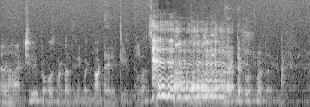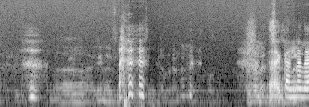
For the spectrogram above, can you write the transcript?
ನಾನು ಆಕ್ಚುಲಿ ಪ್ರಪೋಸ್ ಮಾಡ್ತಾ ಇರ್ತೀನಿ ಬಟ್ ನಾಟ್ ಡೈರೆಕ್ಟ್ಲಿ ಅಲ್ವಾ? ಪ್ರಪೋಸ್ ಮಾಡ್ತಾ ಇರ್ತೀನಿ ಏನು ಕಣ್ಣಲ್ಲಿ.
